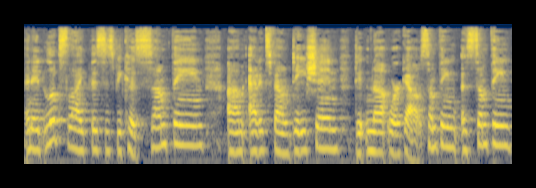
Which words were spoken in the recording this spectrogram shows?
And it looks like this is because something um, at its foundation did not work out. Something, uh, something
